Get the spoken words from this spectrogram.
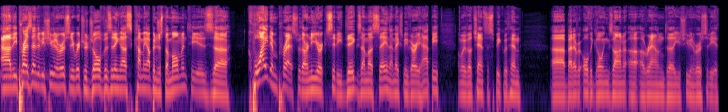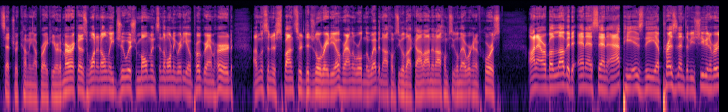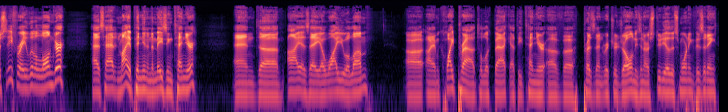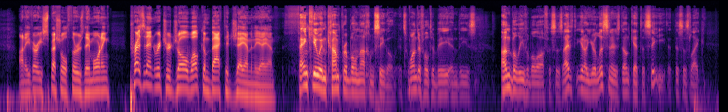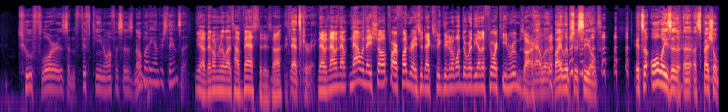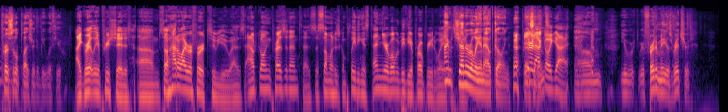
Uh, the president of Yeshiva University, Richard Joel, visiting us coming up in just a moment. He is uh, quite impressed with our New York City digs, I must say, and that makes me very happy. And we have a chance to speak with him uh, about every, all the goings on uh, around uh, Yeshiva University, etc., coming up right here at America's one and only Jewish Moments in the Morning radio program, heard on listener sponsored digital radio around the world on the web at NachumSegal.com, on the Nachum Segal Network, and of course, on our beloved NSN app. He is the uh, president of Yeshiva University for a little longer, has had, in my opinion, an amazing tenure. And uh, I, as a, a YU alum, uh, I am quite proud to look back at the tenure of uh, President Richard Joel. And he's in our studio this morning visiting on a very special Thursday morning. President Richard Joel, welcome back to JM in the AM. Thank you, incomparable Nachum Segal. It's wonderful to be in these unbelievable offices. I, you know, your listeners don't get to see that this is like two floors and 15 offices. Nobody understands that. Yeah, they don't realize how vast it is, huh? That's correct. Now, now, now, now when they show up for our fundraiser next week, they're going to wonder where the other 14 rooms are. Yeah, well, my lips are sealed. It's a, always a, a, special personal pleasure to be with you. I greatly appreciate it. Um, so, how do I refer to you as outgoing president, as, as someone who's completing his tenure? What would be the appropriate way? I'm generally an outgoing. President. You're an outgoing guy. um, you re- refer to me as Richard.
